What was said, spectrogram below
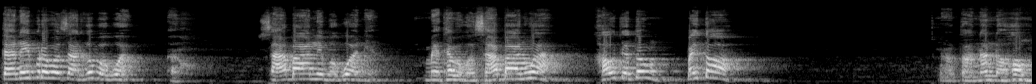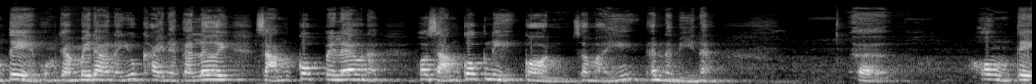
แต่ในประวัติศาสตร์เขาบอกว่าอาสาบานเลยบอกว่าเนี่ยแม่ท่านบอกว่าสาบานว่า เขาจะต้องไปต่อตอนนั้นนะห้องเต้ผมจำไม่ได้ในะยุคใครเนี่ยแต่เลยสามก๊กไปแล้วนะเพราะสามก๊กนี่ก่อนสมัยท่านนบีนะห้องเต้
